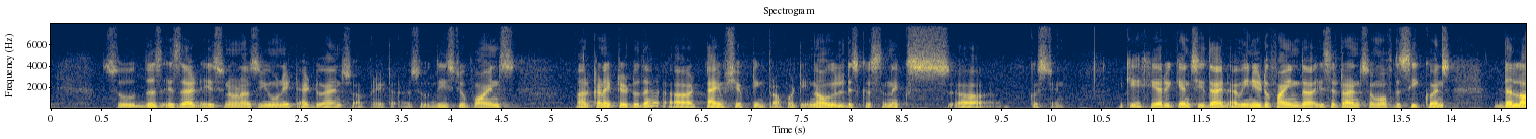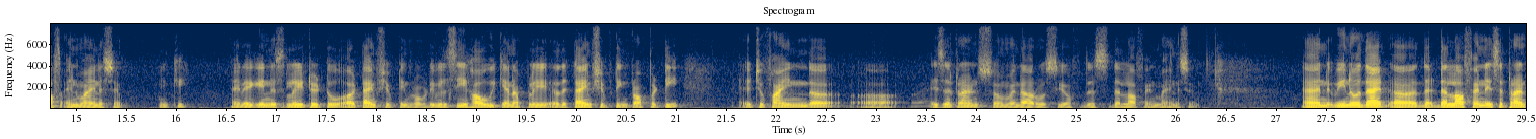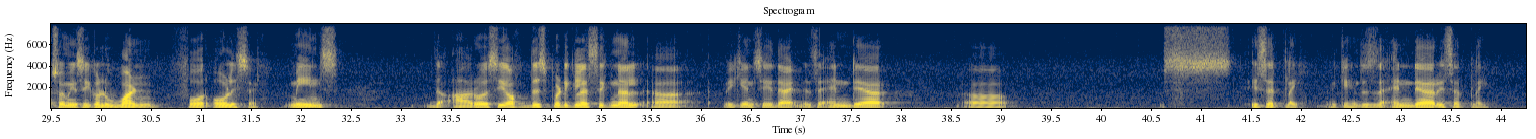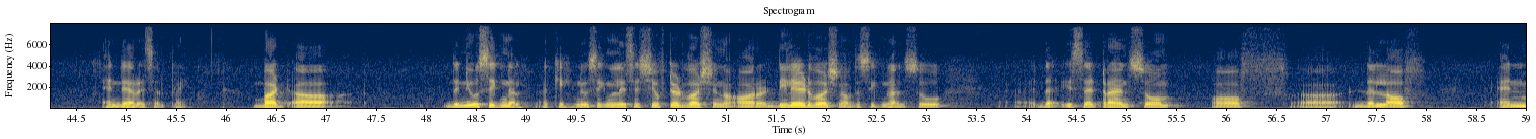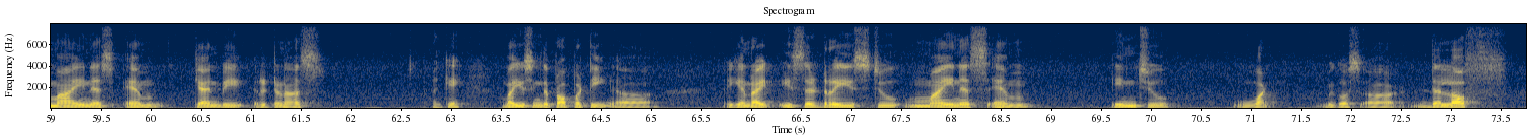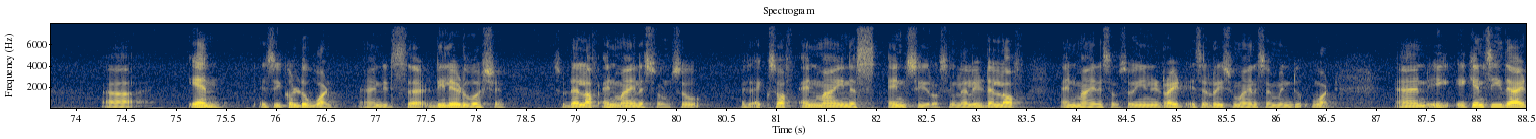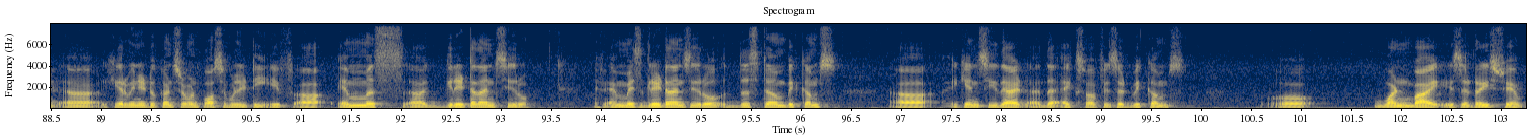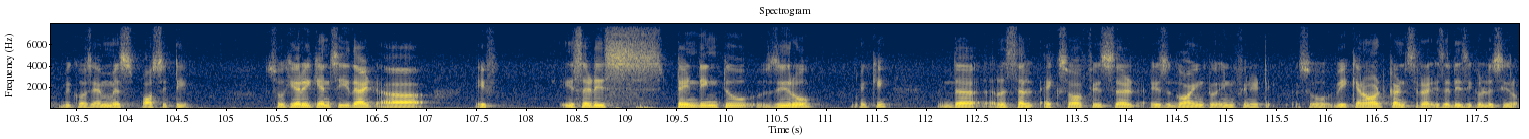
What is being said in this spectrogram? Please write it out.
So this z is known as unit advance operator. So these two points are connected to the uh, time shifting property. Now we'll discuss the next uh, question okay? Here you can see that uh, we need to find the z transform of the sequence del of n minus m okay and again is related to a time shifting property. We'll see how we can apply uh, the time shifting property uh, to find the uh, Z transform and ROC of this del of n minus m and we know that uh, the del of n is a transform is equal to 1 for all z. Means the ROC of this particular signal uh, we can say that is the entire uh, z plane okay? This is the entire z plane entire z plane but uh, the new signal okay new signal is a shifted version or delayed version of the signal. So uh, the a transform of uh, del of n minus m can be written as okay by using the property uh, you can write z raised to minus m into 1 because uh, del of uh, n is equal to 1 and it's a delayed version. So del of n minus 1 so x of n minus n0 similarly del of n minus m so you need to write z raised to minus m into 1 and you can see that uh, here we need to consider one possibility. If uh, m is uh, greater than 0 if m is greater than 0 this term becomes uh, you can see that uh, the x of z becomes uh, 1 by z raised to m because m is positive so here you can see that uh, if z is tending to 0 okay the result x of z is going to infinity. So we cannot consider z is equal to 0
